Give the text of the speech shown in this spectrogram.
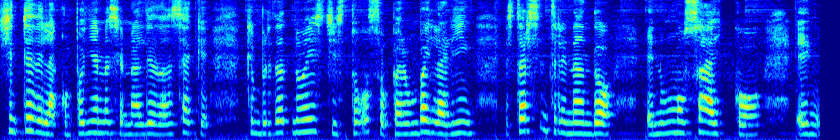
Gente de la Compañía Nacional de Danza que, que en verdad no es chistoso para un bailarín estarse entrenando en un mosaico, en,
